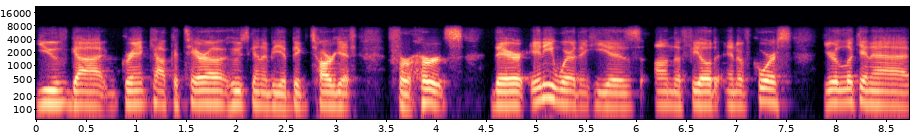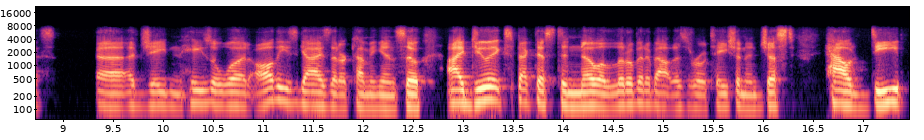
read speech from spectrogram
you've got Grant Calcaterra, who's going to be a big target for Hurts there anywhere that he is on the field. And of course, you're looking at uh, a Jadon Haselwood, all these guys that are coming in. So I do expect us to know a little bit about this rotation and just how deep,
